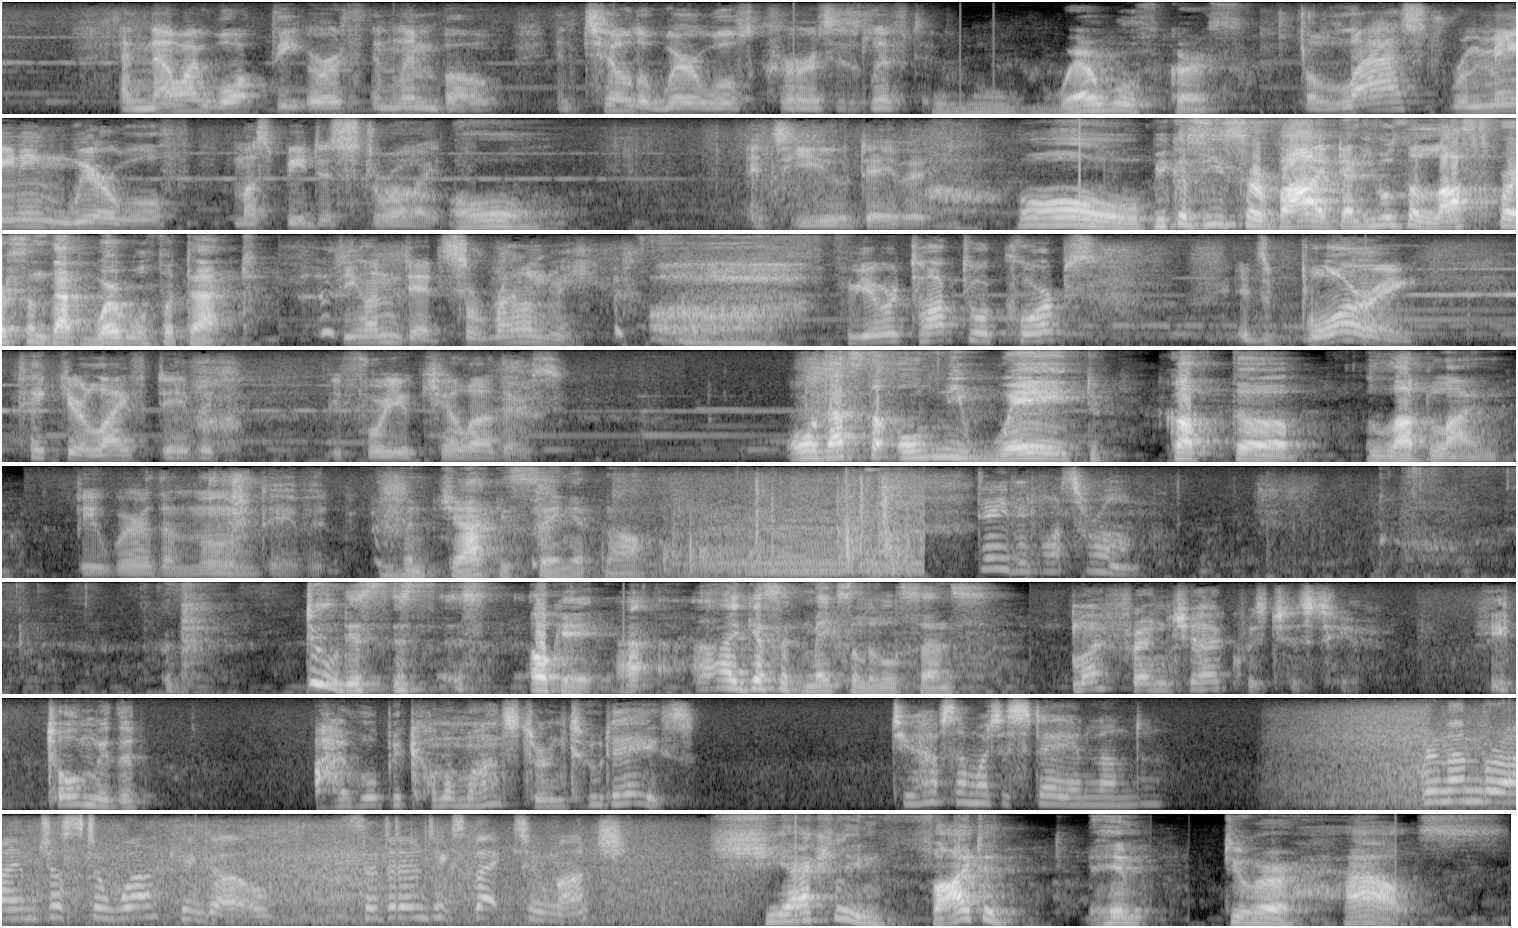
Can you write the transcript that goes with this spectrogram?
And now I walk the earth in limbo until the werewolf's curse is lifted. Werewolf curse. The last remaining werewolf must be destroyed. Oh. It's you, David. Oh, because he survived and he was the last person that werewolf attacked. The undead surround me. Oh. Have you ever talked to a corpse? It's boring. Take your life, David, before you kill others. Oh, that's the only way to cut the bloodline. Beware the moon, David. Even Jack is saying it now. David, what's wrong? Dude, it's, is... it's okay. I, I guess it makes a little sense. My friend Jack was just here. He told me that I will become a monster in two days. Do you have somewhere to stay in London? Remember, I'm just a working girl, so don't expect too much. She actually invited him to her house.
